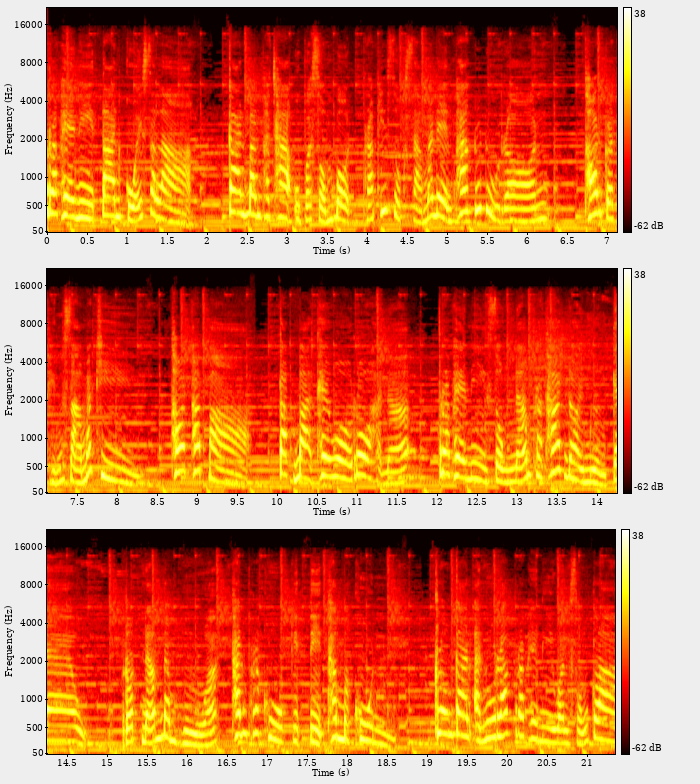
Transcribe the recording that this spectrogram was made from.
ประเพณีตาลก๋วยสลาก การบรรพชาอุปสมบทพระพิสุขสามเณรภาคฤดูร้อน ทอดกระถินสามัคคี ทอดผ้าป่า ตักบาตรเทโวโรหณะ ประเพณีส่งน้ำพระธาตุดอยเมืองแก้ว รดน้ำดำหัว ท่านพระครูกิตติธรรมคุณ โครงการอนุรักษ์ประเพณีวันสงกรา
